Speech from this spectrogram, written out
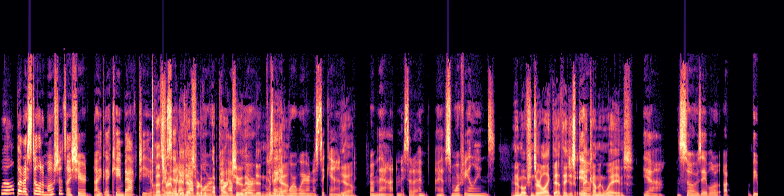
Well, but I still had emotions. I shared. I, I came back to you. That's right. We did I have sort of a- more- a part have two there, didn't we? Because I Yeah. had more awareness again. Yeah. From that, and I said, I'm. I have some more feelings. And emotions are like that. They just Yeah. they come in waves. Yeah. And so I was able to uh, be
